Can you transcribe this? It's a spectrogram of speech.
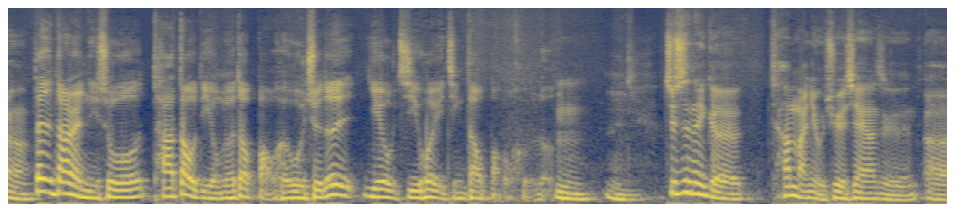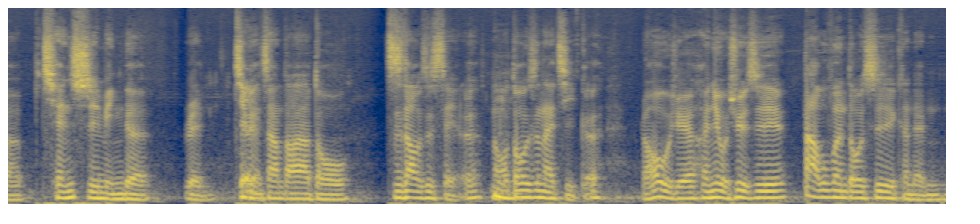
嗯，但是当然你说它到底有没有到饱和，我觉得也有机会已经到饱和了，嗯。嗯，就是那个他蛮有趣的，现在这个呃前十名的人基本上大家都知道是谁了，然后都是那几个。嗯然后我觉得很有趣的是，大部分都是可能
